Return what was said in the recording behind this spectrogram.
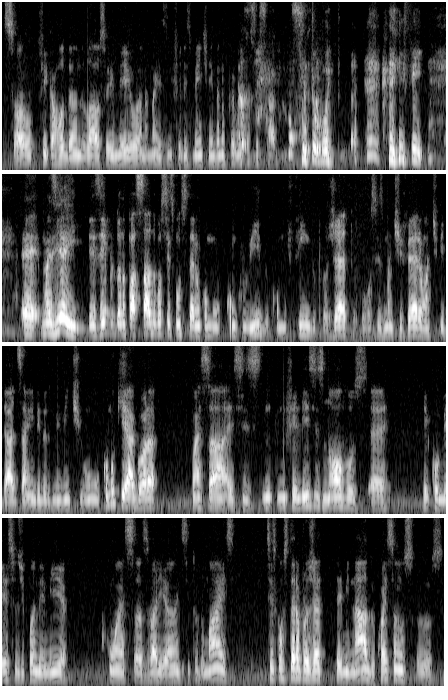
Só fica rodando lá o seu e-mail, Ana, mas infelizmente ainda não foi muito acessado. Sinto muito. Enfim, é, mas e aí, dezembro do ano passado, vocês consideram como concluído, como fim do projeto? Ou vocês mantiveram atividades ainda em 2021? Como que é agora, com essa, esses infelizes novos é, recomeços de pandemia, com essas variantes e tudo mais, vocês consideram o projeto terminado? Quais são os, os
